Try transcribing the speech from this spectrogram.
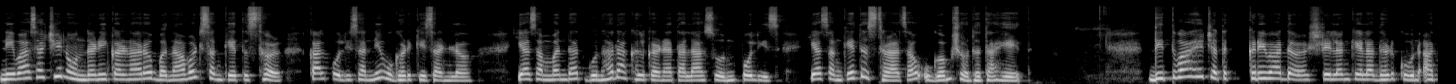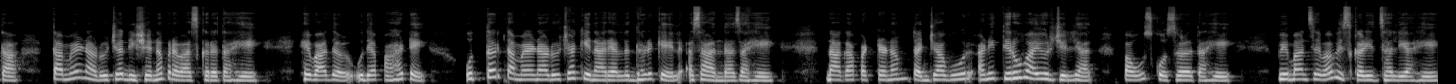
निवासाची नोंदणी करणारं बनावट संकेतस्थळ काल पोलिसांनी उघडकीस आणलं. या संबंधात गुन्हा दाखल करण्यात आला असून पोलीस या संकेतस्थळाचा उगम शोधत आहेत. दित्वा हे चक्रीवादळ श्रीलंकेला धडकून आता तामिळनाडूच्या दिशेनं प्रवास करत आहे. हे वादळ उद्या पहाटे उत्तर तामिळनाडूच्या किनाऱ्याला धडकेल असा अंदाज आहे. नागापट्टणम तंजावूर आणि तिरुवायूर जिल्ह्यात पाऊस कोसळत आहे. विमानसेवा विस्कळीत झाली आहे.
